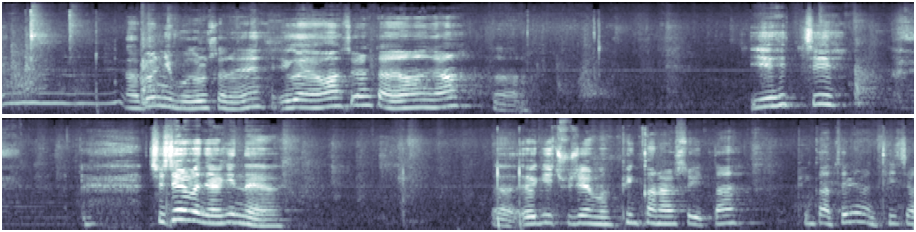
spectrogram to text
음, 나돈이 보들서네. 이거요. 좀 이따 나오냐? 어. 이해했지? 주제문 여기 있네요. 어, 여기 주제문 빈칸 할 수 있다. 빈칸 틀리면 뒤져.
